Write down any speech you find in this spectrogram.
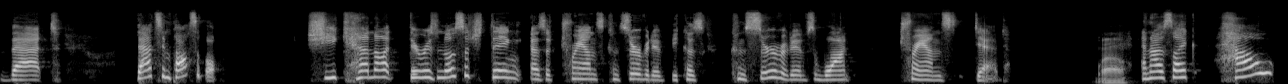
that that's impossible. She cannot, there is no such thing as a trans conservative because conservatives want trans dead. Wow. And I was like, how,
